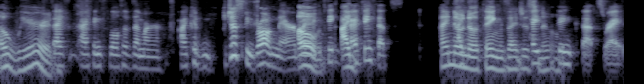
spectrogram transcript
Oh, weird. I, I think both of them are. I could just be wrong there, but Oh, I think I- I, think that's I know I- no things. I just know. I know. think that's right.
